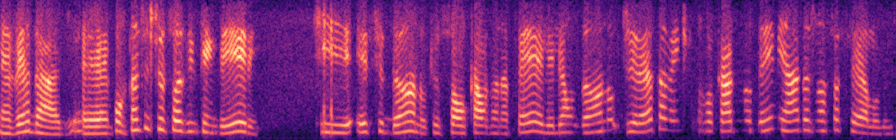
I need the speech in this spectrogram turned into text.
É verdade. É importante as pessoas entenderem que esse dano que o sol causa na pele, ele é um dano diretamente provocado no DNA das nossas células.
